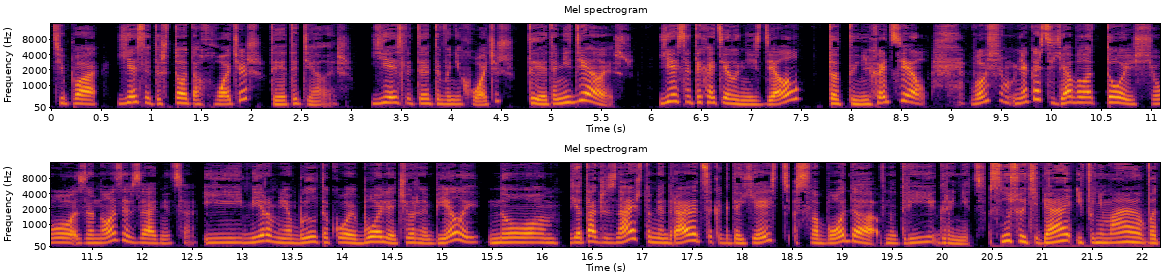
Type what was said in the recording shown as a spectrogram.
Типа, если ты что-то хочешь, ты это делаешь. Если ты этого не хочешь, ты это не делаешь. Если ты хотел и не сделал, то ты не хотел. В общем, мне кажется, я была то еще занозой в заднице. И мир у меня был такой более черно-белый. Но я также знаю, что мне нравится, когда есть свобода внутри границ. Слушаю тебя и понимаю, вот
